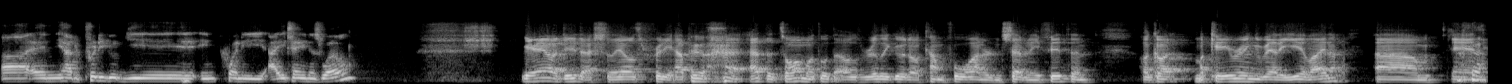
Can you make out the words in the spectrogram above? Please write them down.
Uh, and you had a pretty good year in 2018 as well. Yeah, I did actually. I was pretty happy at the time. I thought that was really good. I come 475th, and I got my keyring about a year later. Um, and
